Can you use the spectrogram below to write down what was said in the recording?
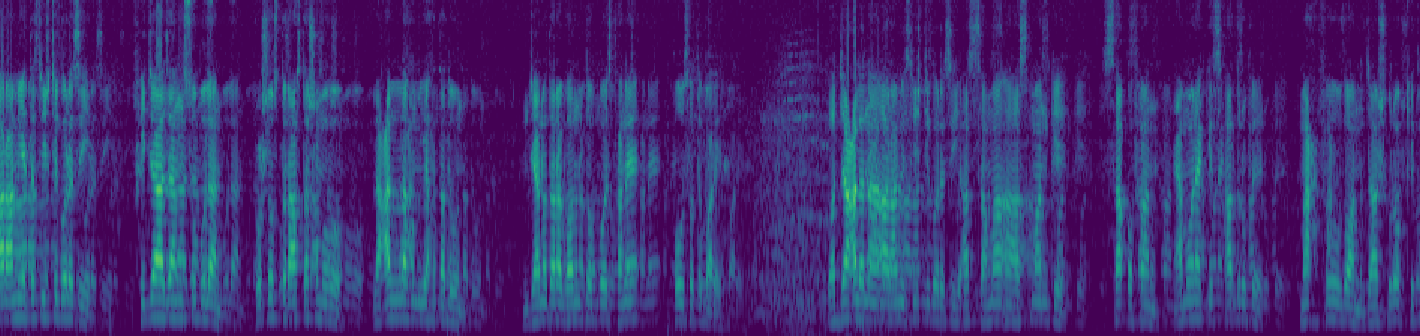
আর আমি এতে সৃষ্টি করেছি। ফিজাজান সুবুলান, প্রশস্ত ইয়াহতাদুন, যেন তারা গন্তব্য স্থানে পৌঁছতে পারে। আর আমি সৃষ্টি করেছি আসমানকে সাকফান, এমন একটি ছাদ রূপে মাহফুজান, যা সুরক্ষিত।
